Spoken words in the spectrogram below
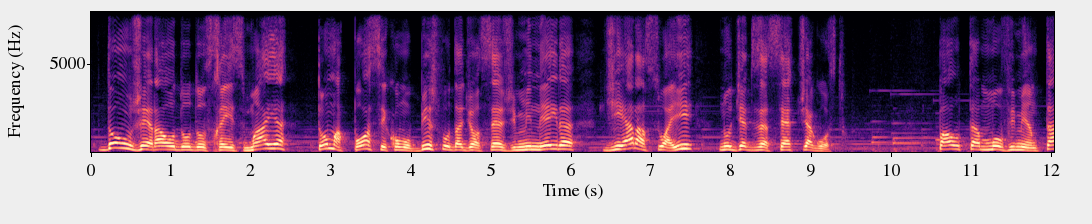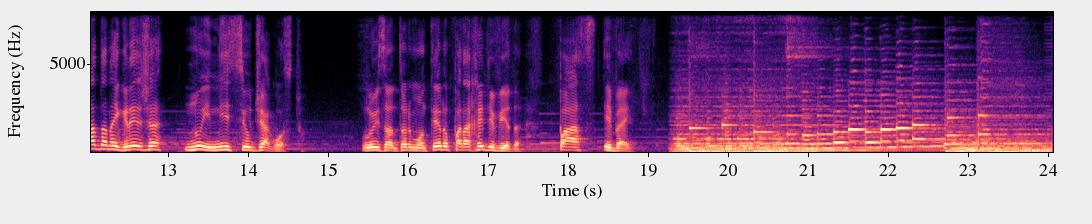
Dom Geraldo dos Reis Maia toma posse como bispo da Diocese Mineira de Araçuaí no dia 17 de agosto. Pauta movimentada na igreja no início de agosto. Luiz Antônio Monteiro para a Rede Vida. Paz e bem.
